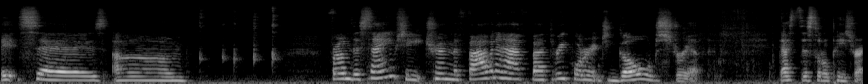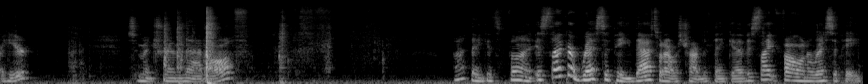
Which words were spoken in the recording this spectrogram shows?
It says, um, from the same sheet, trim the five and a half by three quarter inch gold strip. That's this little piece right here. So I'm gonna trim that off. I think it's fun. It's like a recipe. That's what I was trying to think of. It's like following a recipe.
